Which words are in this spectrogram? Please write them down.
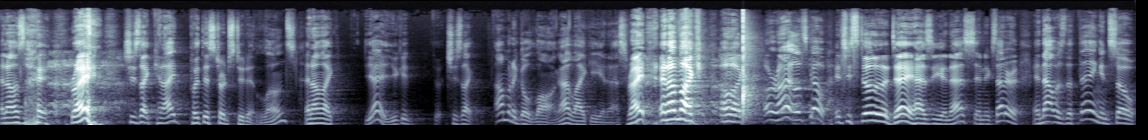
And I was like, right? She's like, can I put this towards student loans? And I'm like, yeah, you could. She's like, I'm gonna go long. I like ENS, right? And I'm like, I'm like, all right, let's go. And she still to the day has ENS and et cetera. And that was the thing. And so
